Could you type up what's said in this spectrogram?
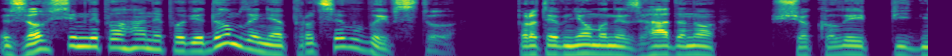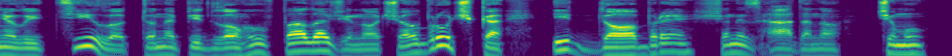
зовсім непогане повідомлення про це вбивство, проте в ньому не згадано, що коли підняли тіло, то на підлогу впала жіноча обручка, і добре, що не згадано. Чому?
